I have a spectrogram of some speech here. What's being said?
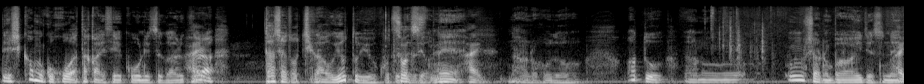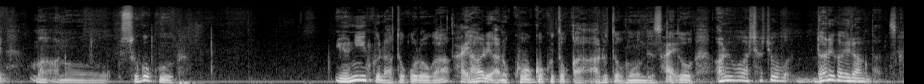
でしかもここは高い成功率があるから、はい、他社と違うよということですよね。ね。はい、なるほど。あとあの御社の場合ですね、まあ、あのすごくユニークなところが、やはりあの広告とかあると思うんですけど、あれは社長誰が選んだんですか？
